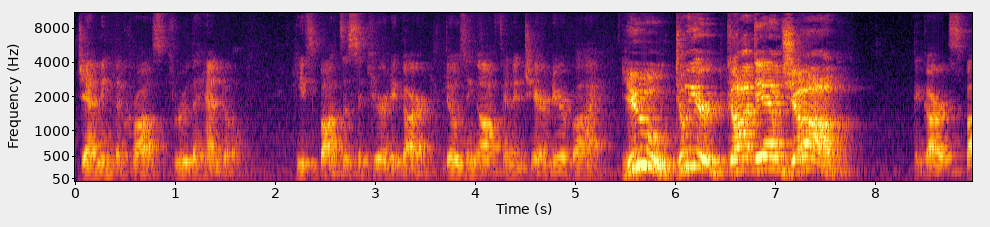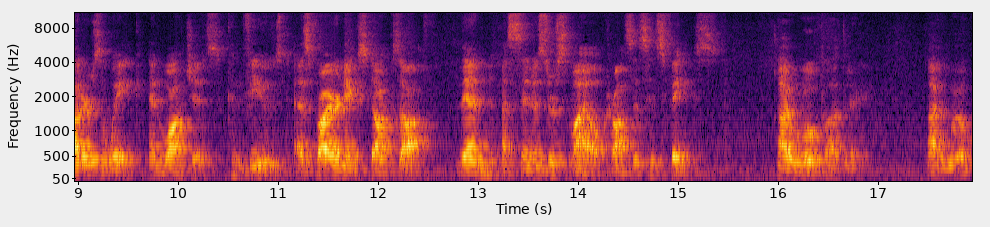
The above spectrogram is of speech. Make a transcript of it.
jamming the cross through the handle. He spots a security guard dozing off in a chair nearby. You! Do your goddamn job! The guard sputters awake and watches, confused, as Friar Nick stalks off. Then a sinister smile crosses his face. I will, Padre. I will.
